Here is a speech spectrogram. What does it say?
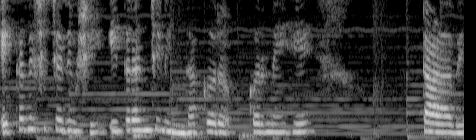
एकादशीच्या दिवशी इतरांची निंदा कर करणे हे टाळावे.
